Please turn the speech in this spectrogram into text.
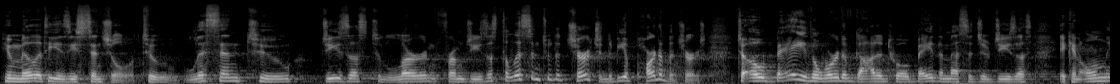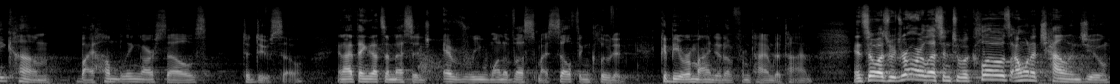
Humility is essential to listen to Jesus, to learn from Jesus, to listen to the church and to be a part of the church, to obey the word of God and to obey the message of Jesus, it can only come by humbling ourselves to do so. And I think that's a message every one of us, myself included, could be reminded of from time to time. And so, as we draw our lesson to a close, I want to challenge you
